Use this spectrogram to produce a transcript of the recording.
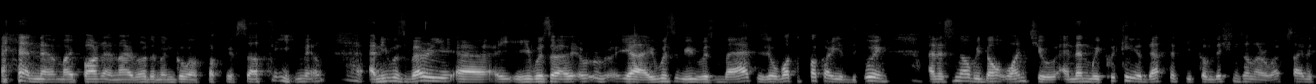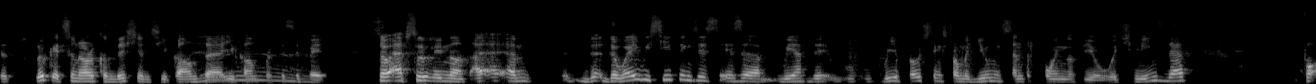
and uh, my partner and I wrote him and go and fuck yourself email, and he was very, uh, he was, uh, yeah, he was, he was mad. He said, "What the fuck are you doing?" And I said, "No, we don't want you." And then we quickly adapted the conditions on our website. He said, "Look, it's in our conditions. You can't, uh, you can't Ah. participate." So absolutely not. I, I um, the the way we see things is is uh, we have the we approach things from a human centered point of view, which means that for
